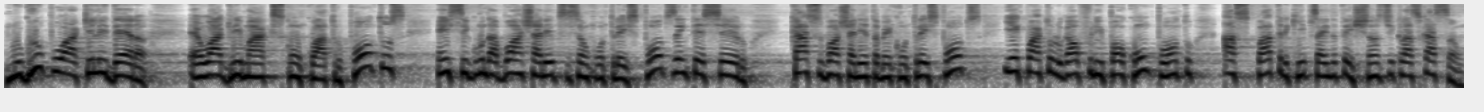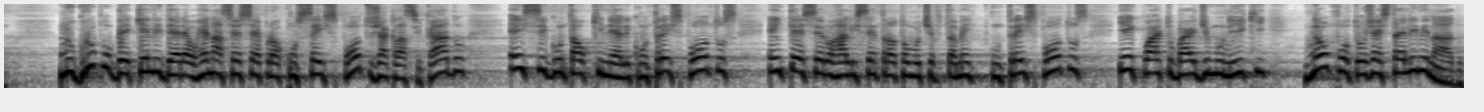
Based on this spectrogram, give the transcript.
No grupo A, que lidera é o Agrimax com 4 pontos. Em segundo, a Borracharia de Sissão com 3 pontos. Em terceiro, Cássio Bocharia também com três pontos. E em quarto lugar, o Funipol com um ponto. As quatro equipes ainda têm chance de classificação. No grupo B, quem lidera é o Renascer Serpro com seis pontos, já classificado. Em segundo o Quinelli com três pontos. Em terceiro, o Rally Central Automotivo também com três pontos. E em quarto, o Bayern de Munique não pontou, já está eliminado.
